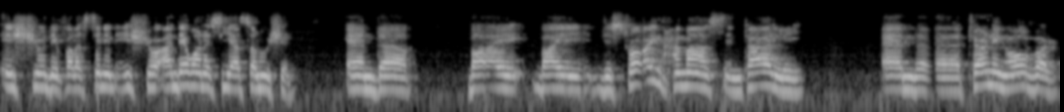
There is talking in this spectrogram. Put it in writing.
issue, the Palestinian issue, and they want to see a solution. And uh, by by destroying Hamas entirely and uh, turning over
